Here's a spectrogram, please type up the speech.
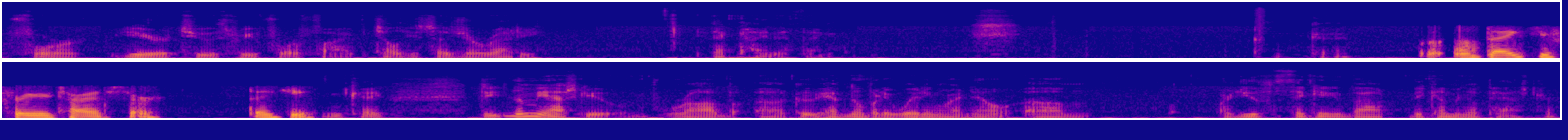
for year two, three, four, five until he says you're ready. That kind of thing. Okay. Well, thank you for your time, sir. Thank you. Okay. let me ask you, Rob, because uh, we have nobody waiting right now. Um, are you thinking about becoming a pastor?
